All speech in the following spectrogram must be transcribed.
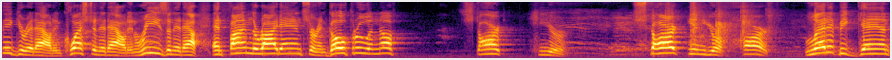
figure it out and question it out and reason it out and find the right answer and go through enough. Start here. Start in your heart. Let it begin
